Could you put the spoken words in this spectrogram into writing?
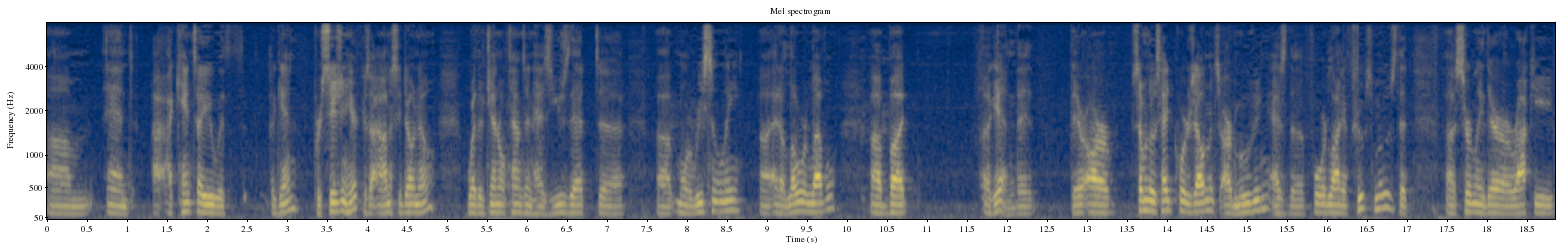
Um, And I, I can't tell you with, again, precision here, because I honestly don't know, whether General Townsend has used that uh, uh, more recently uh, at a lower level. But again, the, there are, some of those headquarters elements are moving as the forward line of troops moves, that certainly there are Iraqi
